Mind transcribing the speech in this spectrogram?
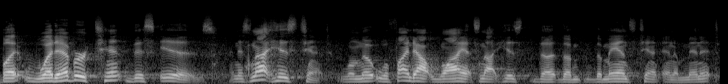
But whatever tent this is, and it's not his tent, we'll, know, we'll find out why it's not his, the, the, the man's tent in a minute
